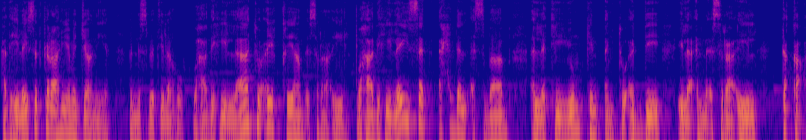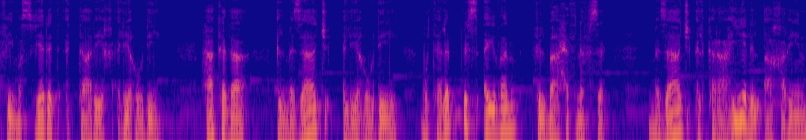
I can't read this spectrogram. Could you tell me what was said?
هذه ليست كراهية مجانية بالنسبة له وهذه لا تعيق قيام إسرائيل وهذه ليست احدى الأسباب التي يمكن أن تؤدي إلى أن إسرائيل تقع في مصيدة التاريخ اليهودي. هكذا المزاج اليهودي متلبس أيضا في الباحث نفسه مزاج الكراهية للآخرين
